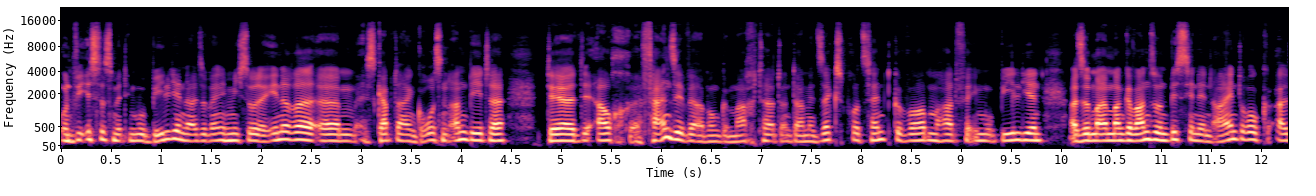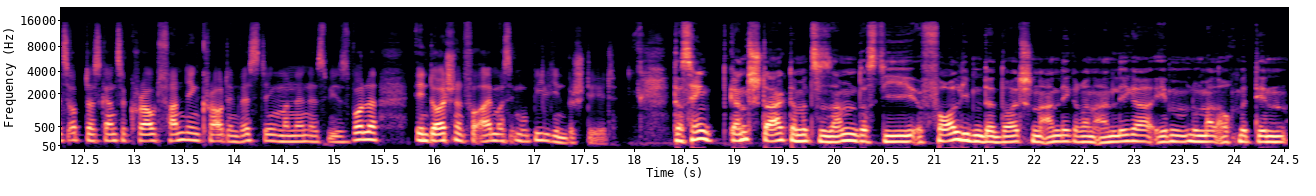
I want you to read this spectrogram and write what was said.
Und wie ist es mit Immobilien? Also wenn ich mich so erinnere, ähm, es gab da einen großen Anbieter, der, der auch Fernsehwerbung gemacht hat und damit 6% geworben hat für Immobilien. Also man, man gewann so ein bisschen den Eindruck, als ob das ganze Crowdfunding, Crowdinvesting, man nenne es wie es wolle, in Deutschland vor allem aus Immobilien besteht. Das hängt ganz stark damit zusammen, dass die Vorlieben der deutschen Anlegerinnen und Anleger eben nun mal auch mit den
